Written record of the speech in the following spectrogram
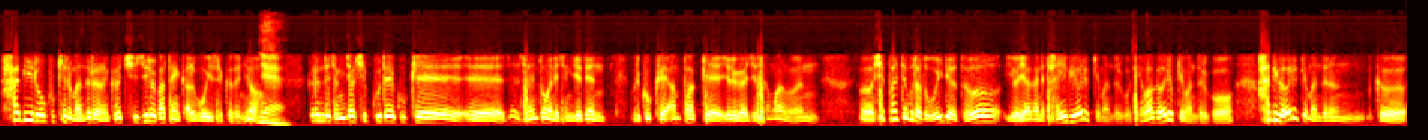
합의로 국회를 만들어라는 그 취지를 바탕에 깔고 있었거든요. 예, 그런데 정작 19대 국회에 4년 동안에 전개된 우리 국회 안팎의 여러 가지 상황은 어, 18대보다도 오히려 더 여야 간의 타협이 어렵게 만들고 대화가 어렵게 만들고 합의가 어렵게 만드는 그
